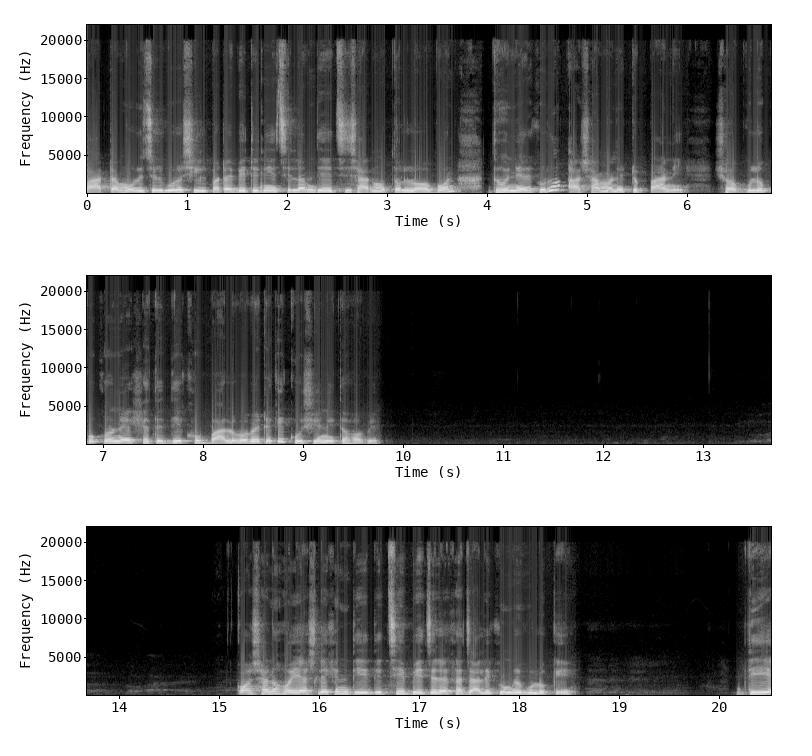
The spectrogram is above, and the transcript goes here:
বাটা মরিচের গুঁড়ো, শিলপাটায় বেটে নিয়েছিলাম। দিয়েছি স্বাদ মতো লবণ, ধনিয়ার গুঁড়ো আর সামান্য একটু পানি। সবগুলো উপকরণ একসাথে দিয়ে খুব ভালোভাবে এটাকে কষিয়ে নিতে হবে। কষানো হয়ে আসলে এখানে দিয়ে দিচ্ছি ভেজে রাখা জালি কুমড়োগুলোকে। দিয়ে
